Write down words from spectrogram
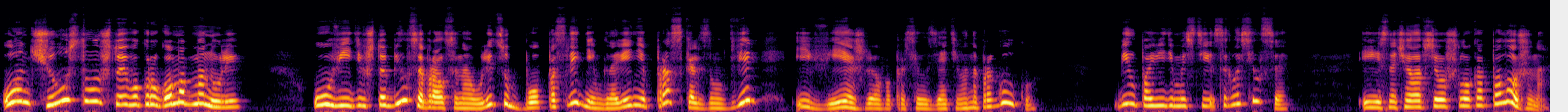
Он чувствовал, что его кругом обманули, Увидев, что Билл собрался на улицу, Боб в последнее мгновение проскользнул в дверь и вежливо попросил взять его на прогулку. Билл, по видимости, согласился, и сначала все шло как положено.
